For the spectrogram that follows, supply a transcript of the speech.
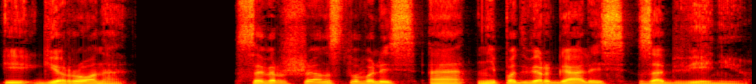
и Герона совершенствовались, а не подвергались забвению.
